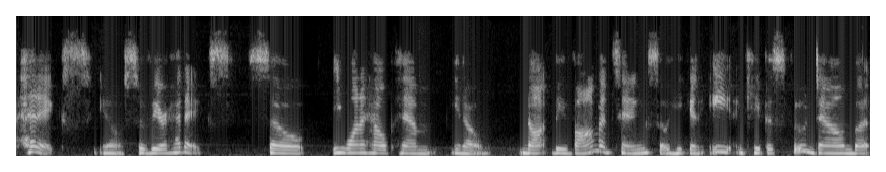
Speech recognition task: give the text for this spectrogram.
headaches, you know, severe headaches. So you want to help him, you know, not be vomiting so he can eat and keep his food down, but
